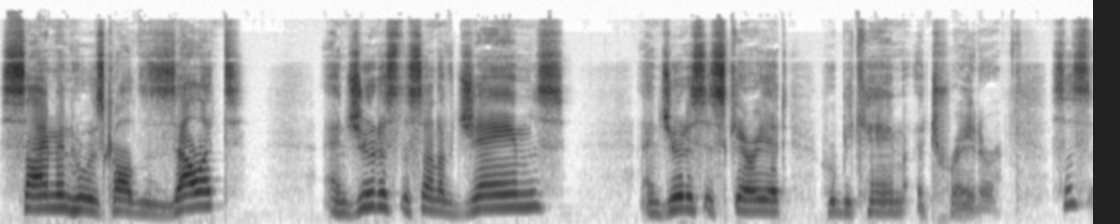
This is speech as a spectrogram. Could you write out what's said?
Simon who was called Zealot, and Judas the son of James, and Judas Iscariot who became a traitor. So this,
